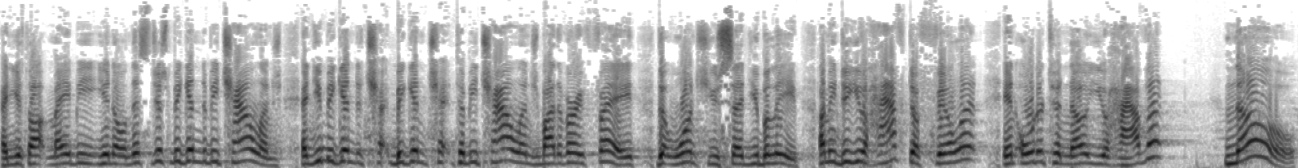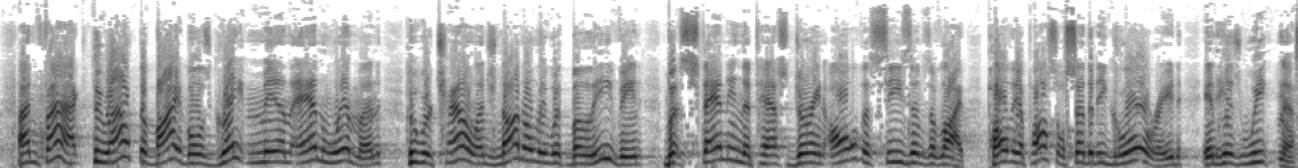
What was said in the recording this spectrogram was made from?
and you thought maybe, you know, this just begin to be challenged and you begin to ch- begin ch- to be challenged by the very faith that once you said you believe. I mean, do you have to feel it in order to know you have it? No. In fact, throughout the Bibles, great men and women who were challenged not only with believing, but standing the test during all the seasons of life. Paul the Apostle said that he gloried in his weakness,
